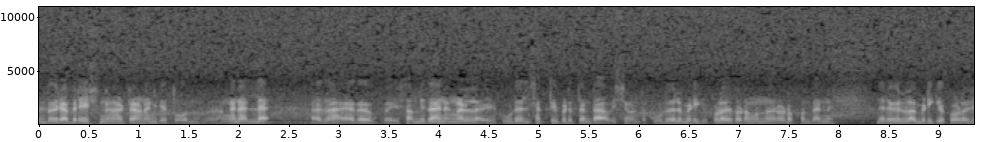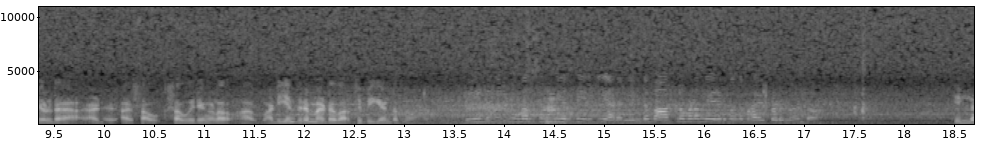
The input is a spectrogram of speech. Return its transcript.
എന്തോ ഒരു അപരേഷനായിട്ടാണ് എനിക്ക് തോന്നുന്നത്. അങ്ങനല്ല. അത് സംവിധാനങ്ങൾ കൂടുതൽ ശക്തിപ്പെടുത്തേണ്ട ആവശ്യമുണ്ട്. കൂടുതൽ മെഡിക്കൽ കോളേജ് തുടങ്ങുന്നതിനോടൊപ്പം തന്നെ നിലവിലുള്ള മെഡിക്കൽ കോളേജുകളുടെ സൗകര്യങ്ങളോ അടിയന്തരമായിട്ട് വർദ്ധിപ്പിക്കേണ്ടതുണ്ട്. ഇല്ല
